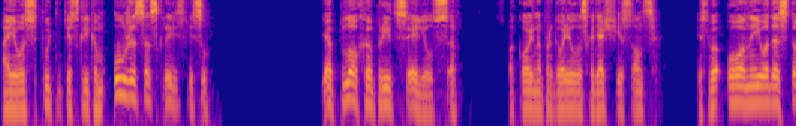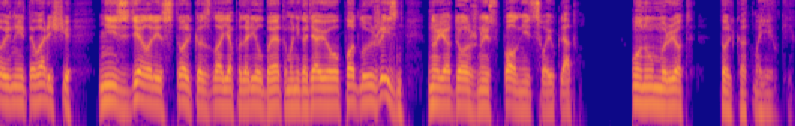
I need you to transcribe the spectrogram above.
а его спутники с криком ужаса скрылись в лесу. Я плохо прицелился, — спокойно проговорил восходящее солнце. Если бы он и его достойные товарищи не сделали столько зла, я подарил бы этому негодяю его подлую жизнь, но я должен исполнить свою клятву. Он умрет только от моей руки.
